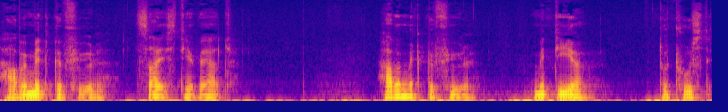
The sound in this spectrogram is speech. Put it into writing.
Habe Mitgefühl, sei es dir wert. Habe Mitgefühl mit dir. Du tust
